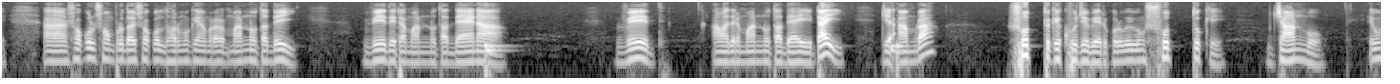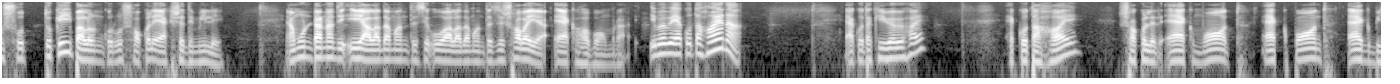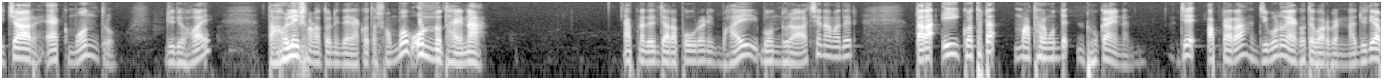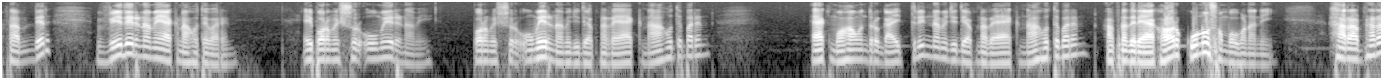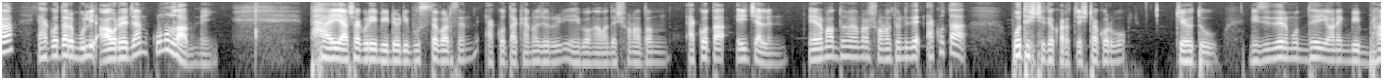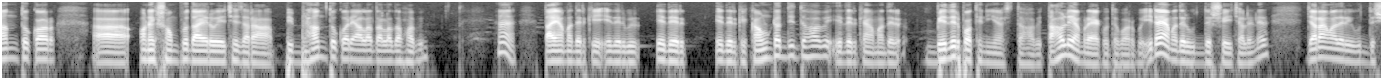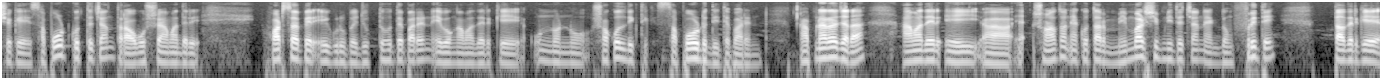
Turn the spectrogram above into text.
সকল সম্প্রদায়, সকল ধর্মকে আমরা মান্যতা দেই, বেদ এটা মান্যতা দেয় না। বেদ আমাদের মান্যতা দেয় এটাই যে আমরা সত্যকে খুঁজে বের করব এবং সত্যকে জানব। এবং সত্যকেই পালন করব, সকলে একসাথে মিলে। এমনটা না যে এ আলাদা মানতেছে, ও আলাদা মানতেছে, সবাই এক হব আমরা। এভাবে একতা হয় না। একতা কীভাবে হয়? একতা হয় সকলের এক মত, এক পন্থ, এক বিচার, এক মন্ত্র। যদি হয়, তাহলেই সনাতনীদের একতা সম্ভব, অন্যথায় না। আপনাদের যারা পৌরাণিক ভাই বন্ধুরা আছেন আমাদের, তারা এই কথাটা মাথার মধ্যে ঢোকায় নেন। যে আপনারা জীবনেও এক হতে পারবেন না, যদি আপনাদের বেদের নামে এক না হতে পারেন। এই পরমেশ্বর ওমের নামে, পরমেশ্বর ওমের নামে যদি আপনারা এক না হতে পারেন, এক মহামন্ত্র গায়ত্রীর নামে যদি আপনারা এক না হতে পারেন, আপনাদের এক হওয়ার কোনো সম্ভাবনা নেই। আর আপনারা একতার বুলি আওড়ে যান, কোনো লাভ নেই। তাই আশা করি ভিডিওটি বুঝতে পারছেন, একতা কেন জরুরি এবং আমাদের সনাতন একতা এই চ্যালেঞ্জ এর মাধ্যমে আমরা সনাতনীদের একতা প্রতিষ্ঠিত করার চেষ্টা করব। যেহেতু নিজেদের মধ্যেই অনেক বিভ্রান্তকর অনেক সম্প্রদায় রয়েছে যারা বিভ্রান্ত করে আলাদা আলাদাভাবে। হ্যাঁ তাই আমাদেরকে এদের এদের, এদেরকে কাউন্টার দিতে হবে, এদেরকে আমাদের বেদের পথে নিয়ে আসতে হবে। তাহলেই আমরা এক হতে পারব। এটাই আমাদের উদ্দেশ্য এই চ্যানেলের যারা আমাদের এই উদ্দেশ্যকে সাপোর্ট করতে চান, তারা অবশ্যই আমাদের হোয়াটসঅ্যাপের এই গ্রুপে যুক্ত হতে পারেন এবং আমাদেরকে অন্যান্য সকল দিক থেকে সাপোর্ট দিতে পারেন। আপনারা যারা আমাদের এই সনাতন একতার মেম্বারশিপ নিতে চান একদম ফ্রিতে তাদেরকে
